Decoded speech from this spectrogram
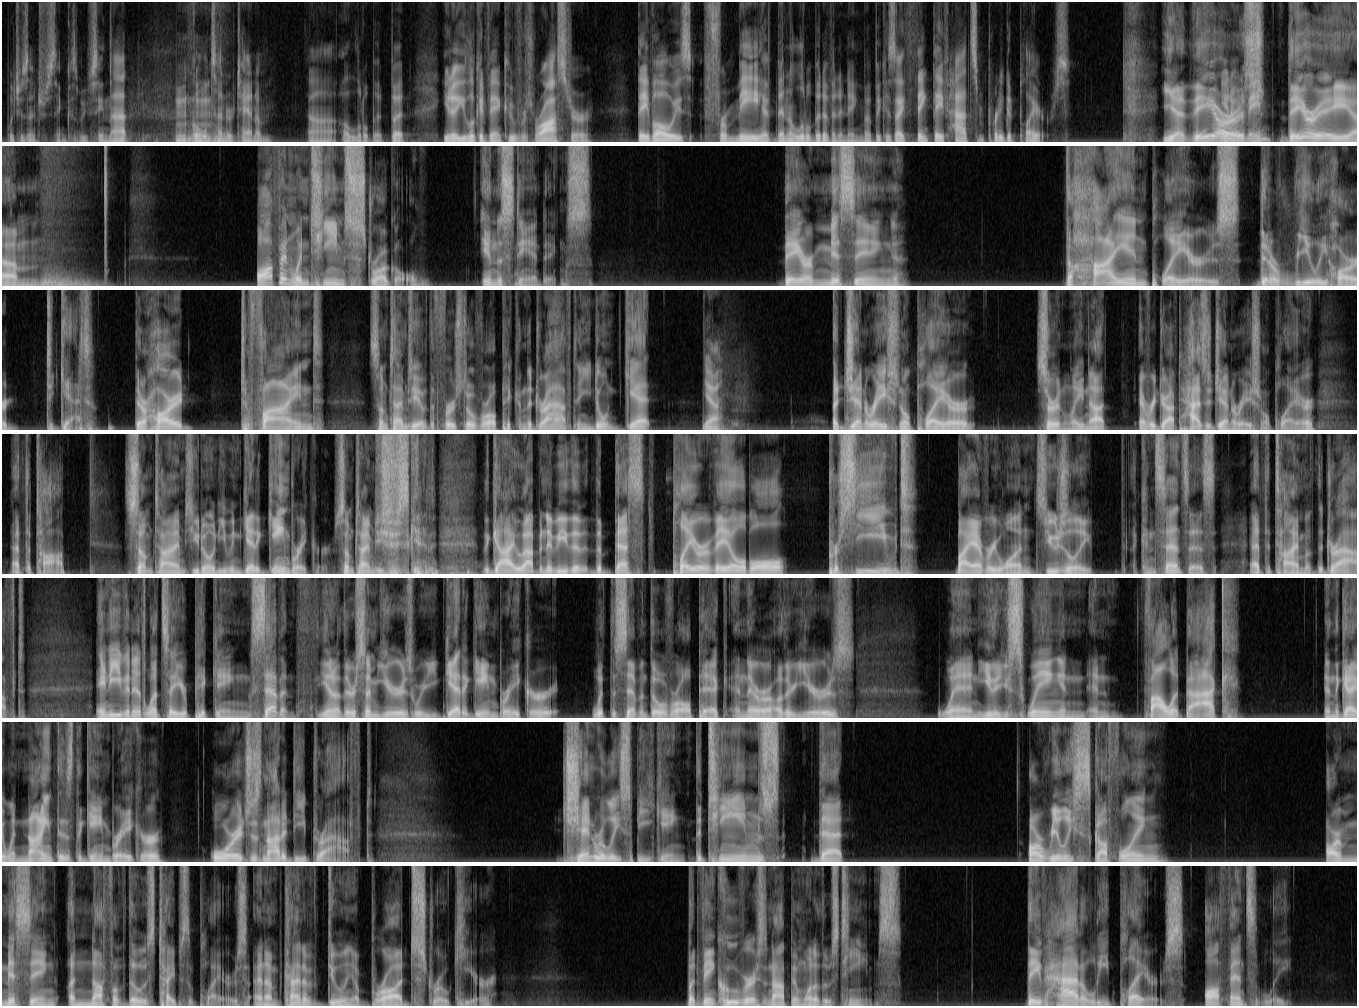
which is interesting because we've seen that Mm-hmm. goaltender tandem uh, a little bit. But you know, you look at Vancouver's roster; they've always, for me, have been a little bit of an enigma because I think they've had some pretty good players. Yeah, they are. know a I s- mean? They are a. Um, often when teams struggle in the standings, they are missing the high end players that are really hard to get. They're hard to find. Sometimes you have the first overall pick in the draft, and you don't get Yeah. a generational player. Certainly, not every draft has a generational player at the top. Sometimes you don't even get a game breaker. Sometimes you just get the guy who happened to be the, the best player available, perceived by everyone. It's usually a consensus at the time of the draft. And even at, let's say, you're picking seventh, you know, there are some years where you get a game breaker with the seventh overall pick, and there are other years when either you swing and, and foul it back, and the guy went ninth is the game breaker, or it's just not a deep draft. Generally speaking, the teams that are really scuffling are missing enough of those types of players. And I'm kind of doing a broad stroke here. But Vancouver has not been one of those teams. They've had elite players offensively.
